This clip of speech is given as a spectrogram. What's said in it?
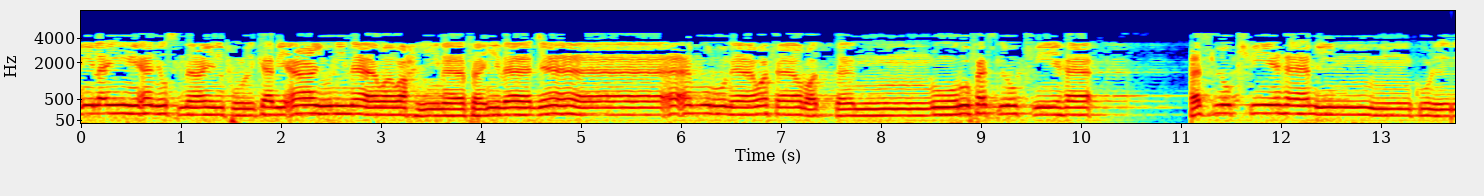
إليه أن يصنع الفلك بأعيننا ووحينا فإذا جاء أمرنا وفارت النور فاسلك فيها فاسلك فيها من كل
